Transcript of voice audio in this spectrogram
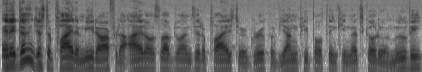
And it doesn't just apply to meat offered to idols, loved ones. It applies to a group of young people thinking, let's go to a movie.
